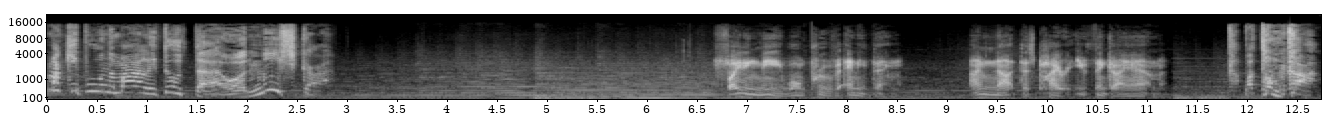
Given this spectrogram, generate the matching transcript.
Makipuna Mali Tuta or Mishka. Fighting me won't prove anything. I'm not this pirate you think I am. Kapatonka.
